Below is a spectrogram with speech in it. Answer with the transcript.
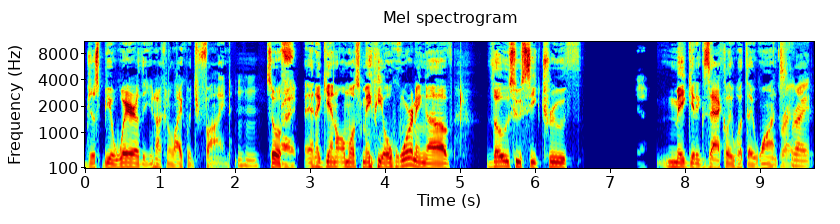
just be aware that you're not going to like what you find Mm-hmm. So, if, Right. and again, almost maybe a warning of those who seek truth Yeah. may get exactly what they want. Right. Right.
